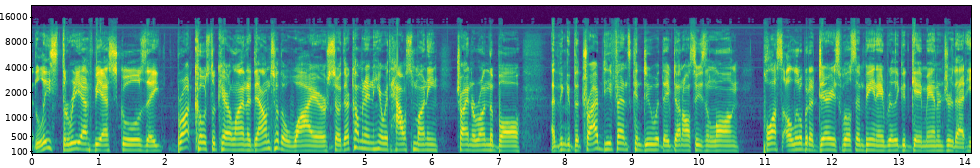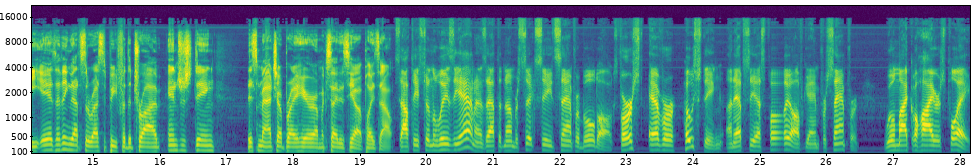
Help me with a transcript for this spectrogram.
at least three FBS schools. They brought Coastal Carolina down to the wire. So they're coming in here with house money, trying to run the ball. I think if the tribe defense can do what they've done all season long, plus a little bit of Darius Wilson being a really good game manager that he is, I think that's the recipe for the tribe. Interesting. This matchup right here, I'm excited to see how it plays out. Southeastern Louisiana is at the number six seed Samford Bulldogs. First ever hosting an FCS playoff game for Samford. Will Michael Hiers play?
